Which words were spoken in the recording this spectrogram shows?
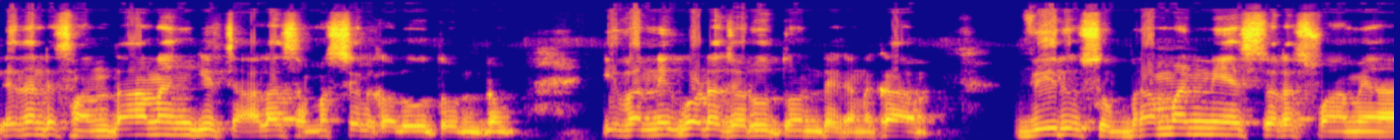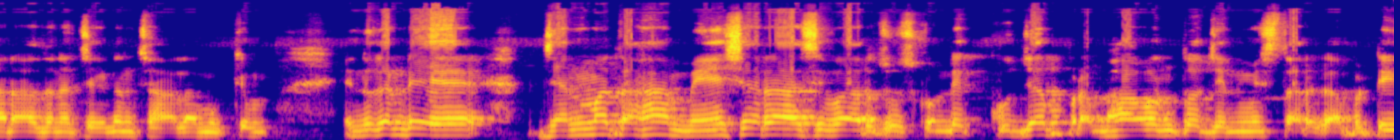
లేదంటే సంతానంకి చాలా సమస్యలు కలుగుతూ ఉండటం ఇవన్నీ కూడా జరుగుతుంటే కనుక వీరు సుబ్రహ్మణ్యేశ్వర స్వామి ఆరాధన చేయడం చాలా ముఖ్యం. ఎందుకంటే జన్మత మేషరాశి వారు చూసుకుంటే కుజ ప్రభావంతో జన్మిస్తారు కాబట్టి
